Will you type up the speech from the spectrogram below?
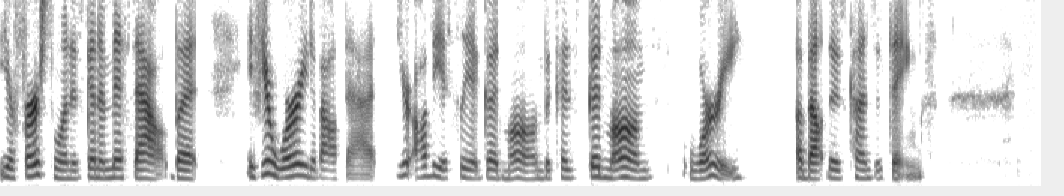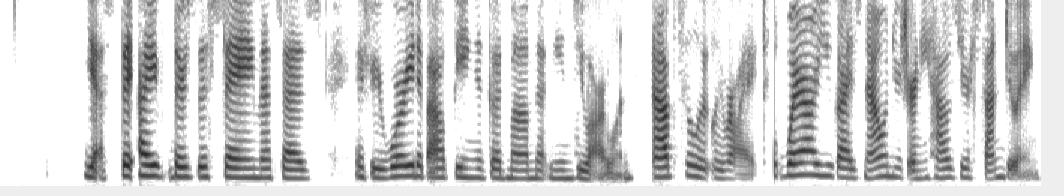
your first one is going to miss out. But if you're worried about that, you're obviously a good mom because good moms worry about those kinds of things. Yes, they, I there's this saying that says if you're worried about being a good mom, that means you are one. Absolutely right. Where are you guys now in your journey? How's your son doing?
